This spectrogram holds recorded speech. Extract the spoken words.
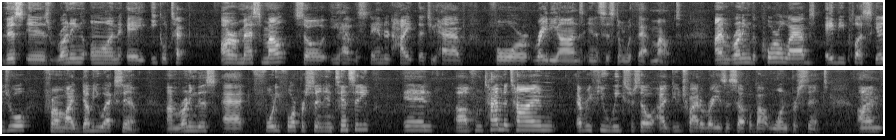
This is running on a Ecotech RMS mount, so you have the standard height that you have for Radions in a system with that mount. I'm running the Coral Labs AB Plus schedule from my WXM. I'm running this at 44% intensity, and uh, from time to time, every few weeks or so, I do try to raise this up about 1%. I'm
